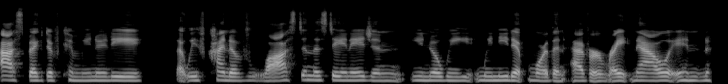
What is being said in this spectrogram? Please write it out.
aspect of community that we've kind of lost in this day and age and you know we we need it more than ever right now in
